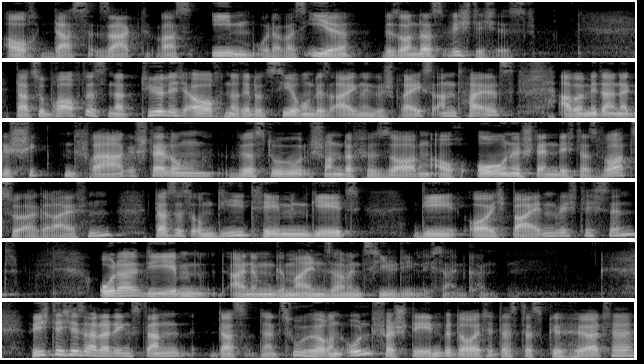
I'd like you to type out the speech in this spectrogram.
auch das sagt, was ihm oder was ihr besonders wichtig ist. Dazu braucht es natürlich auch eine Reduzierung des eigenen Gesprächsanteils, aber mit einer geschickten Fragestellung wirst du schon dafür sorgen, auch ohne ständig das Wort zu ergreifen, dass es um die Themen geht, die euch beiden wichtig sind oder die eben einem gemeinsamen Ziel dienlich sein könnten. Wichtig ist allerdings dann, dass Zuhören und Verstehen bedeutet, dass das Gehörte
